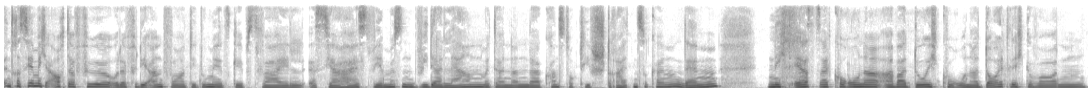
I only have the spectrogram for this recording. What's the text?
interessiere mich auch dafür oder für die Antwort, die du mir jetzt gibst, weil es ja heißt, wir müssen wieder lernen, miteinander konstruktiv streiten zu können, denn nicht erst seit Corona, aber durch Corona deutlich geworden,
